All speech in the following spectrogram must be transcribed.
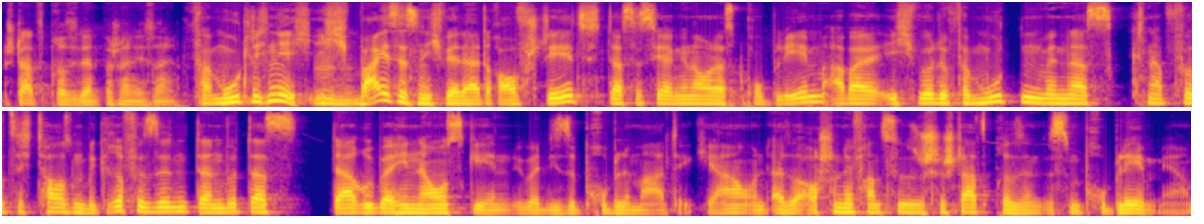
Staatspräsident wahrscheinlich sein. Vermutlich nicht. Ich weiß es nicht, wer da draufsteht. Das ist ja genau das Problem. Aber ich würde vermuten, wenn das knapp 40.000 Begriffe sind, dann wird das darüber hinausgehen, über diese Problematik. Ja, und also auch schon der französische Staatspräsident ist ein Problem. Ja.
